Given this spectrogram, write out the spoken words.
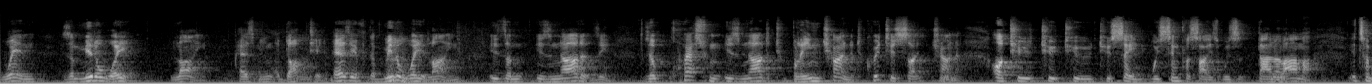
when the middle way line has been adopted, as if the middle way line is, um, is not the the question is not to blame China, to criticize China, or to, to, to, to say we sympathize with Dalai Lama. It's a,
